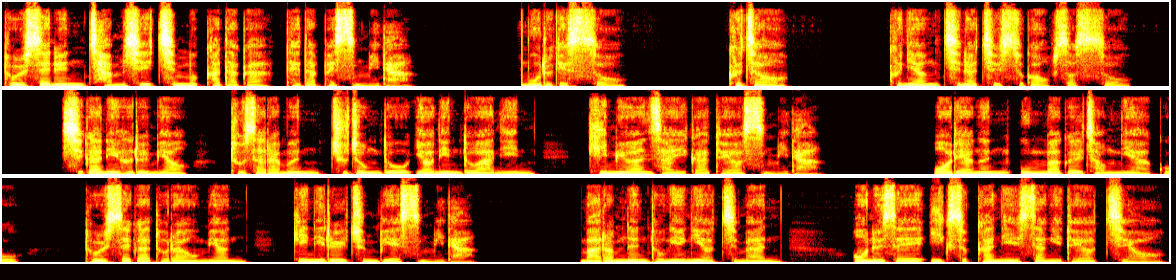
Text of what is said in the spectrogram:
돌쇠는 잠시 침묵하다가 대답했습니다. 모르겠소. 그저 그냥 지나칠 수가 없었소. 시간이 흐르며 두 사람은 주종도 연인도 아닌 기묘한 사이가 되었습니다. 월양은 움막을 정리하고 돌쇠가 돌아오면 끼니를 준비했습니다. 말없는 동행이었지만 어느새 익숙한 일상이 되었지요.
